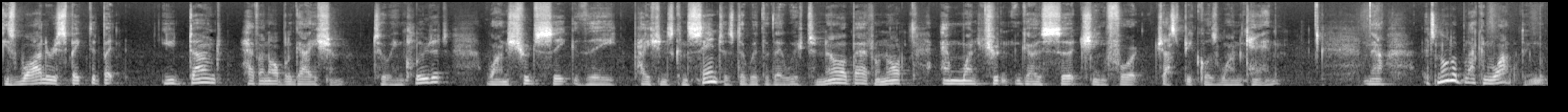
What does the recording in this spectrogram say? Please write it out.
is widely respected, but you don't have an obligation to include it. One should seek the patient's consent as to whether they wish to know about it or not, and one shouldn't go searching for it just because one can. Now, it's not a black and white thing.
